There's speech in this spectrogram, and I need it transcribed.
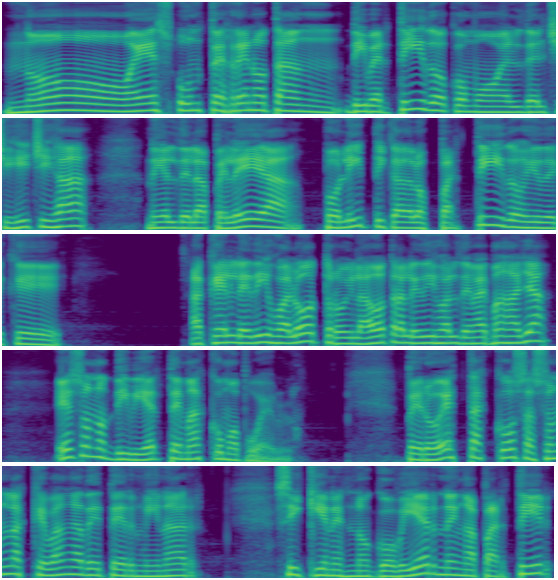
No es un terreno tan divertido como el del chihichijá, ni el de la pelea política de los partidos y de que aquel le dijo al otro y la otra le dijo al de más allá. Eso nos divierte más como pueblo. Pero estas cosas son las que van a determinar si quienes nos gobiernen a partir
